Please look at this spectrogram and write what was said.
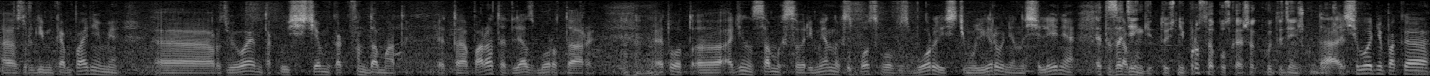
э, с другими компаниями развиваем такую систему, как фандоматы. Это аппараты для сбора тары. Угу. Это вот один из самых современных способов сбора и стимулирования населения. Это за Там... деньги? То есть не просто опускаешь, а какую-то денежку Да, получаешь? сегодня пока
